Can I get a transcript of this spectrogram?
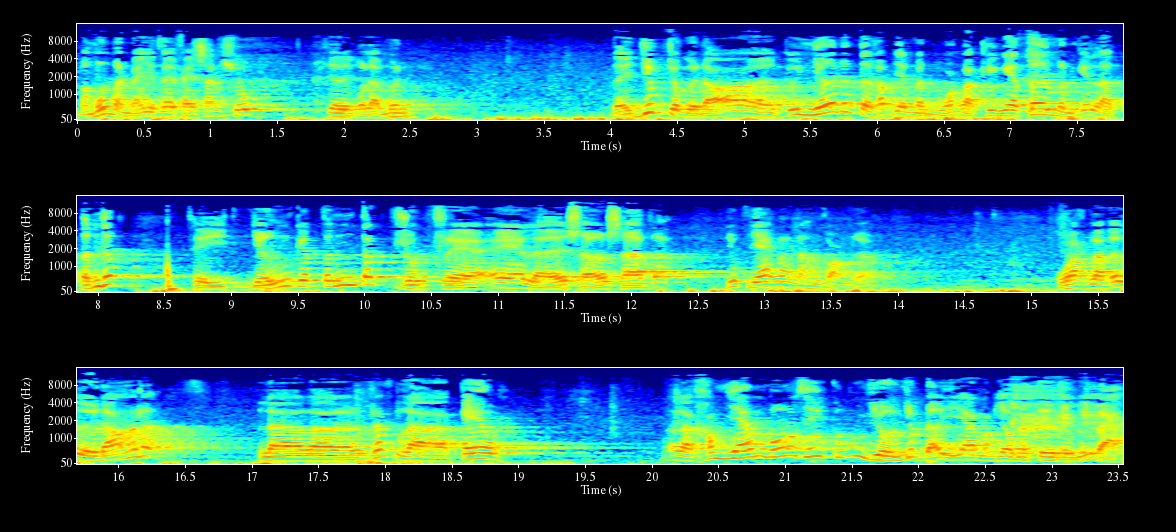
Mà muốn mạnh mẽ như thế phải sáng suốt cho nên gọi là minh. Để giúp cho người đó cứ nhớ đến tên pháp danh mình hoặc là khi nghe tên mình cái là tỉnh thức thì những cái tính cách rụt rè e lệ sợ sệt đó nhút nhát đó nó không còn nữa. Hoặc là cái người đó đó là là rất là keo là không dám bố thí cúng dường giúp đỡ gì ai mặc dù là tiền từ miếng bạc.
